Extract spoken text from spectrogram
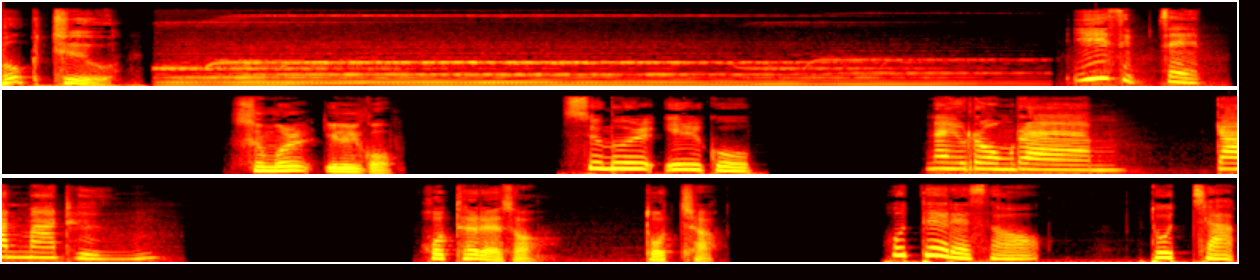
บุ๊กทูยี่สิบเจ็ด 스물일곱 스물일곱 ในโรงแรม การมาถึง 호텔에서 도착 호텔에서 도착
